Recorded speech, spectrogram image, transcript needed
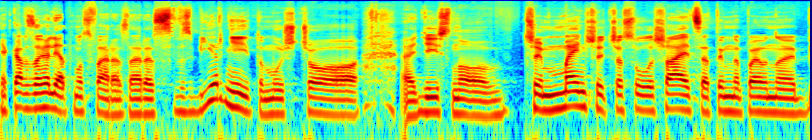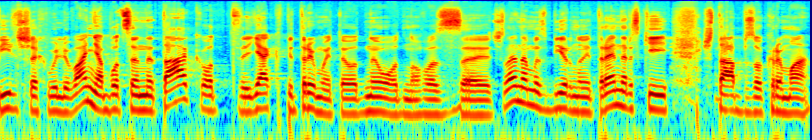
Яка взагалі атмосфера зараз в збірній, тому що е, дійсно чим менше часу лишається, тим напевно більше хвилювання, або це не так. От як підтримуєте одне одного з е, членами збірної, тренерський штаб, зокрема.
